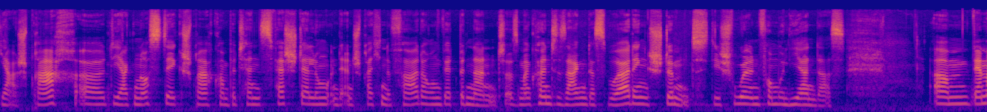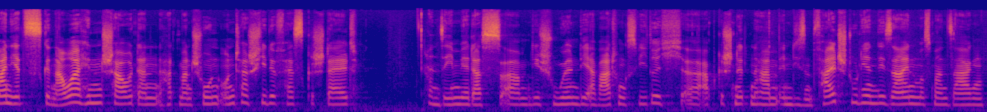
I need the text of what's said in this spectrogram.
ja, Sprachdiagnostik, Sprachkompetenzfeststellung und entsprechende Förderung wird benannt. Also man könnte sagen, das Wording stimmt. Die Schulen formulieren das. Ähm, wenn man jetzt genauer hinschaut, dann hat man schon Unterschiede festgestellt. Dann sehen wir, dass ähm, die Schulen, die erwartungswidrig äh, abgeschnitten haben, in diesem Fallstudiendesign, muss man sagen,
